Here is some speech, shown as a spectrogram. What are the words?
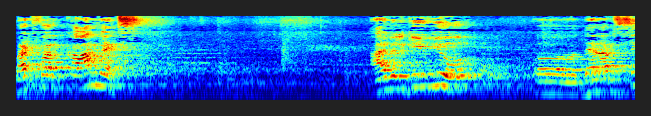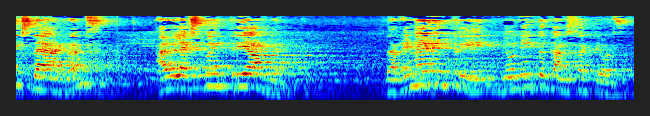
But for convex, I will give you, uh, there are six diagrams. I will explain three of them. The remaining three you need to construct yourself.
